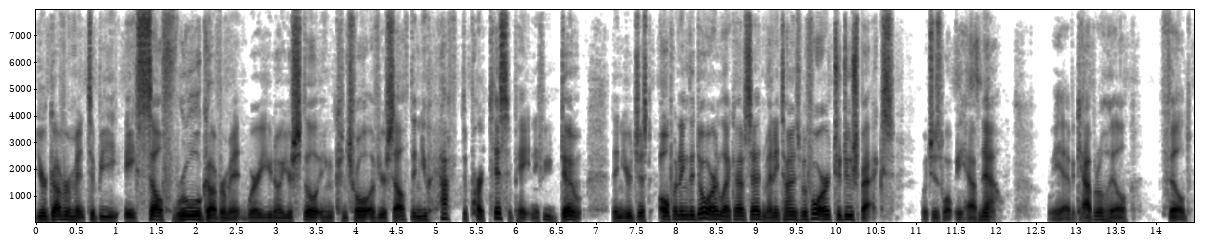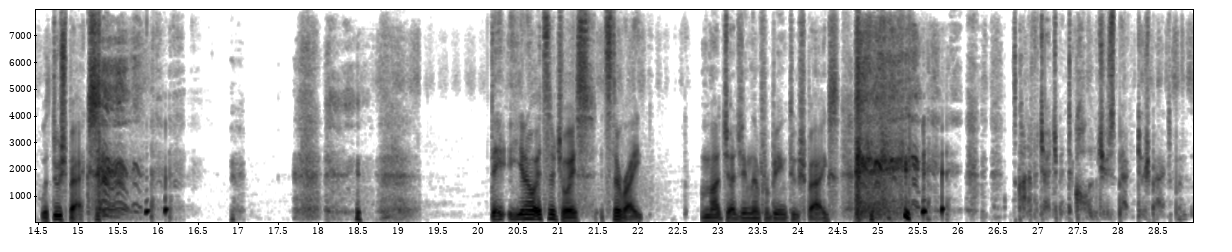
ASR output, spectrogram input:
your government to be a self-rule government where you know you're still in control of yourself then you have to participate. And if you don't then you're just opening the door like i've said many times before to douchebags which is what we have now. We have a capitol hill filled with douchebags. They you know it's their choice. It's their right. I'm not judging them for being douchebags it's kind of a judgment to call them douchebags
